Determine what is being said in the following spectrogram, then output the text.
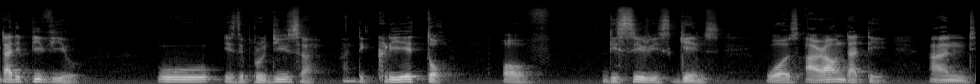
Daddy PVO, who is the producer and the creator of the series games, was around that day, and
